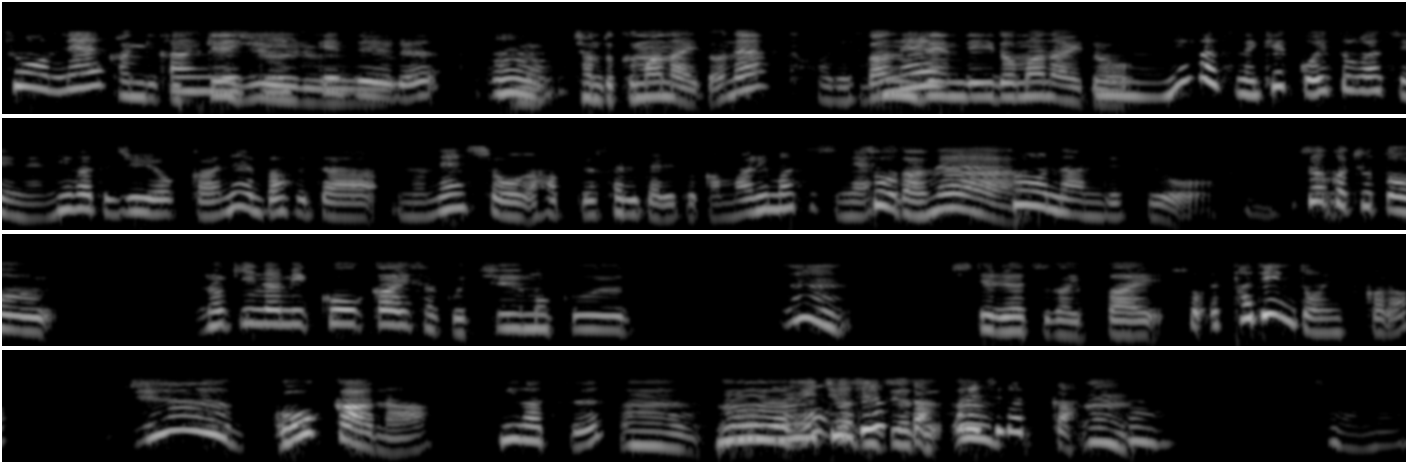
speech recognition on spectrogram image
そうね。感激感スケジュール激スケジュール。うん。ちゃんと組まないとねそうですね。万全で挑まないと、うん、2月ね、結構忙しいね。2月14日はね、バフタのね、賞が発表されたりとかもありますしね。そうだねそうなんですよ。なんかちょっと軒並み公開作注目うん。してるやつがいっぱいそうえパディントンいつから？15かな ?2 月？うんもうん1 1月月1か。月これ1月か。うんそうね。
